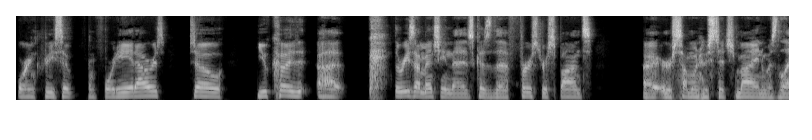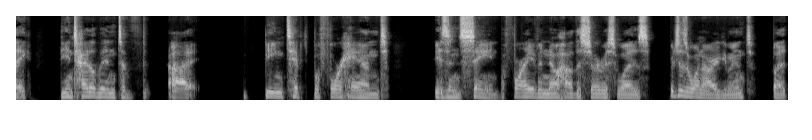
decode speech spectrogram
or increase it from 48 hours. So you could. Uh, the reason I'm mentioning that is because the first response uh, or someone who stitched mine was like the entitlement of uh, being tipped beforehand is insane before I even know how the service was, which is one argument, but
